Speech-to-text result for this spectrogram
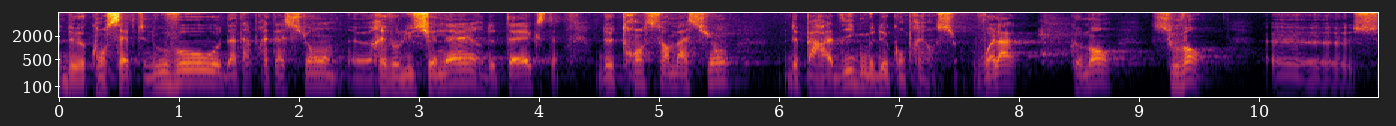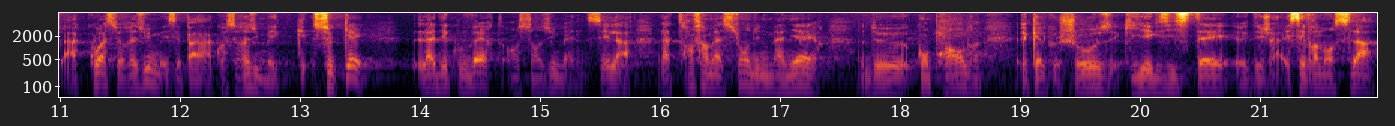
de concepts nouveaux, d'interprétations euh, révolutionnaires de textes, de transformation de paradigmes de compréhension. Voilà comment, souvent, euh, à quoi se résume, et c'est pas à quoi se résume, mais ce qu'est la découverte en sciences humaines. C'est la, transformation d'une manière de comprendre quelque chose qui existait euh, déjà. Et c'est vraiment cela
